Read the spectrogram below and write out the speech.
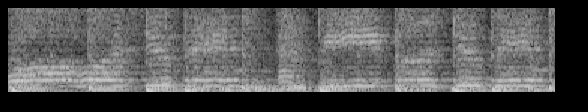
War, war stupid, and people stupid.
